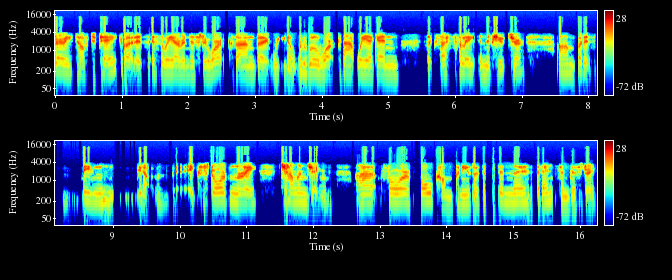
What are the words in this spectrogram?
very tough to take, but it's, it's the way our industry works, and uh, we, you know, we will work that way again successfully in the future. Um, but it's been, you know, extraordinarily challenging uh, for all companies within the events industry.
